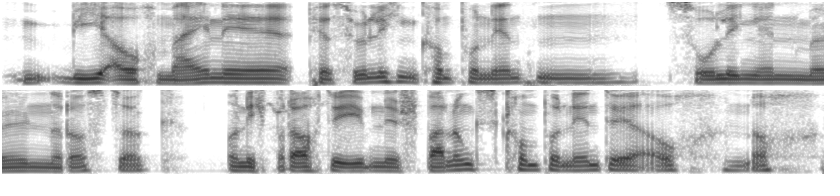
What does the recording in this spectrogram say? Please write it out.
wie auch meine persönlichen Komponenten, Solingen, Mölln, Rostock. Und ich brauchte eben eine Spannungskomponente auch noch.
